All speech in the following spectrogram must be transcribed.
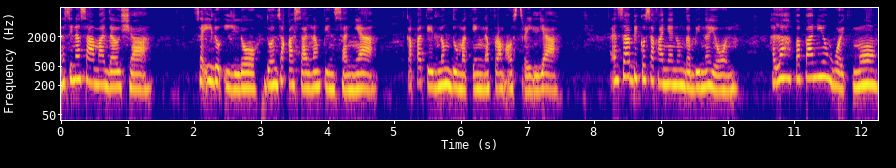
na sinasama daw siya sa Iloilo, doon sa kasal ng pinsan niya, kapatid nung dumating na from Australia. Ang sabi ko sa kanya nung gabi na yon, hala, paano yung work mo?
